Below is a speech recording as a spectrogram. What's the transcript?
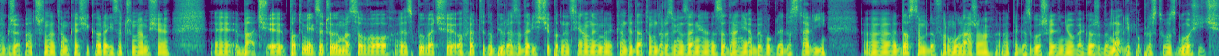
w grze. Patrzę na Tomka Sikorę i zaczynam się e, bać. E, po tym, jak zaczęły masowo e, spływać oferty do biura, zadaliście potencjalnym kandydatom do rozwiązania zadanie, aby w ogóle dostali dostęp do formularza tego zgłoszeniowego, żeby tak. mogli po prostu zgłosić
